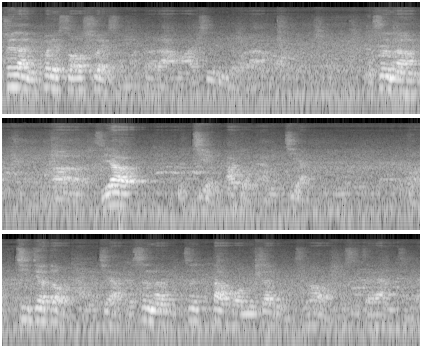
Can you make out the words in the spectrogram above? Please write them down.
虽然你会收税什么的啦，还是有啦，可是呢。呃，只要有减，它有糖价，哦，计较都有糖价。可是呢，这到国民政府之后不是这样子的，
